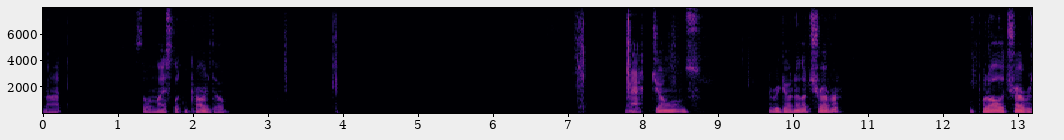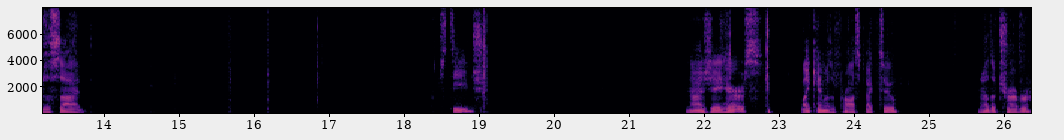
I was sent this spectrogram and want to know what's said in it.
Not. Still a nice looking card though. Mac Jones. There we go, another Trevor. We'll put all the Trevors aside. Prestige. Najee Harris. Like him as a prospect too. Another Trevor.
